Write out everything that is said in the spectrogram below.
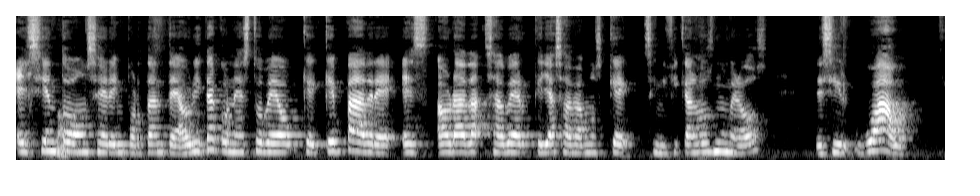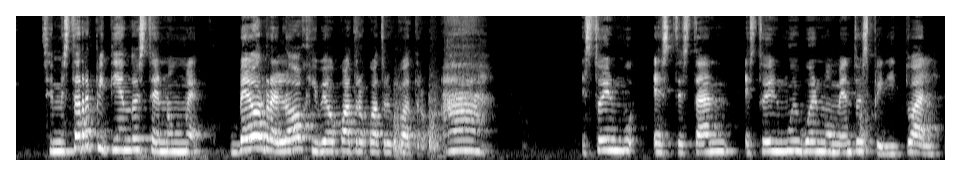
el 111 era importante. Ahorita con esto veo que qué padre es ahora saber que ya sabemos qué significan los números. Decir, wow, se me está repitiendo este número. Veo el reloj y veo 4, 4 y 4. Ah, estoy en, este, están, estoy en muy buen momento espiritual.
